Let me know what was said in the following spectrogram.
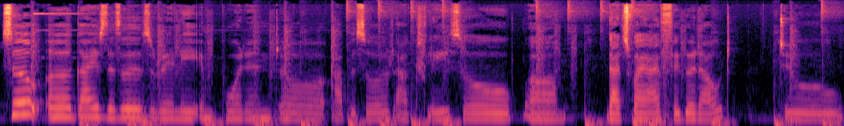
So uh, guys this is really important uh, episode actually. So um, that's why i figured out to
